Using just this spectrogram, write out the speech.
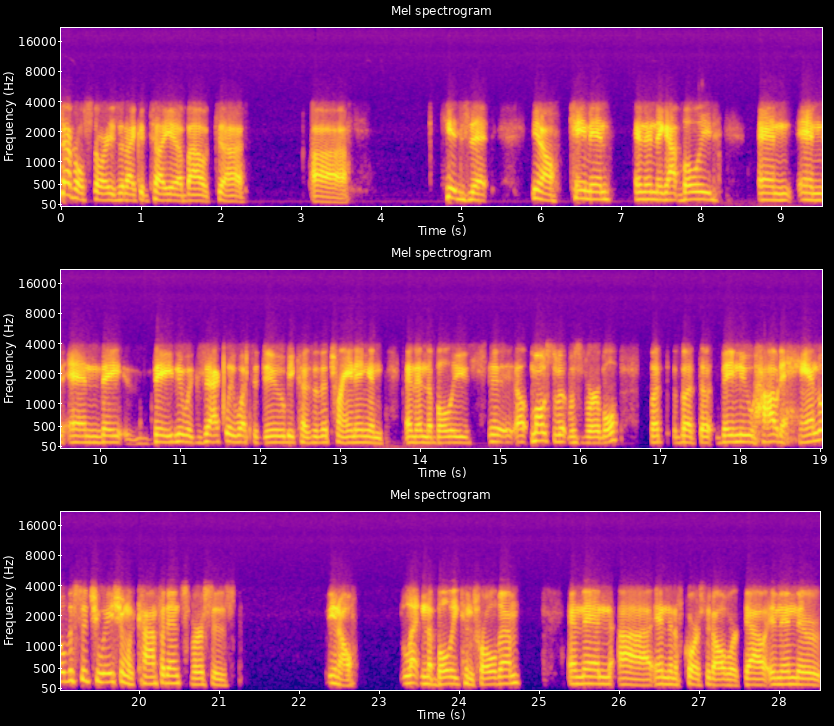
several stories that I could tell you about uh, uh, kids that you know came in and then they got bullied and and and they they knew exactly what to do because of the training and and then the bullies uh, most of it was verbal but but the, they knew how to handle the situation with confidence versus you know letting the bully control them and then uh, and then of course it all worked out. And then there,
